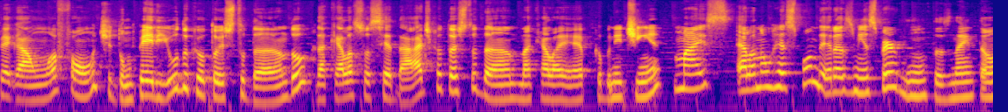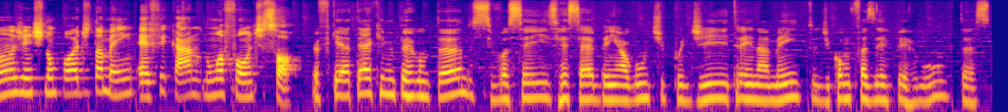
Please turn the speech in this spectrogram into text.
pegar uma fonte de um período que eu tô estudando, daquela sociedade que eu tô estudando, naquela época bonitinha, mas ela não responder as minhas perguntas, né? Então a gente não pode também é, ficar numa fonte só. Eu fiquei até aqui me perguntando se vocês recebem algum tipo de treinamento de como fazer perguntas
